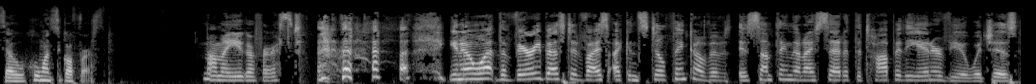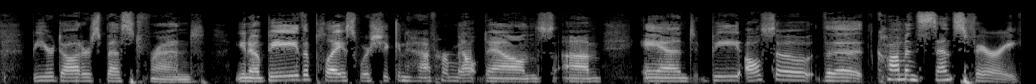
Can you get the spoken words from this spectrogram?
So, who wants to go first? Mama, you go first. you know what? The very best advice I can still think of is, is, something that I said at the top of the interview, which is be your daughter's best friend. You know, be the place where she can have her meltdowns, um, and be also the common sense fairy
